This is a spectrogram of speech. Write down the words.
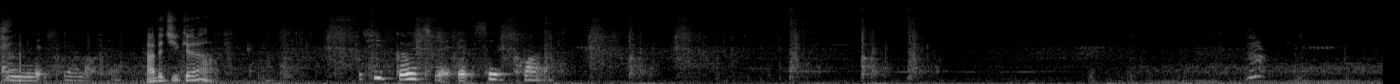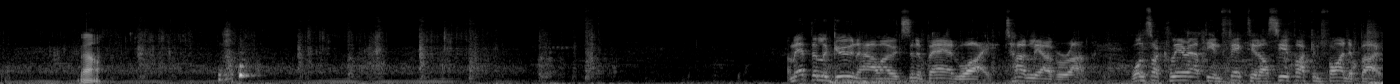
I'm literally not here. How did you get up? If you go to it, it says climb. No. I'm at the lagoon, Harlow. It's in a bad way. Totally overrun. Once I clear out the infected, I'll see if I can find a boat.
